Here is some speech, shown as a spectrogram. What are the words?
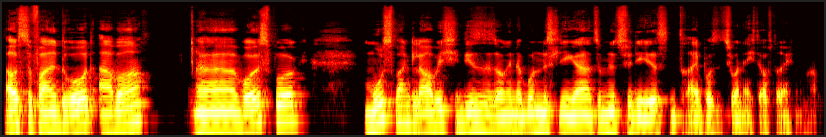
auszufallen droht, aber äh, Wolfsburg muss man, glaube ich, in dieser Saison in der Bundesliga zumindest für die ersten drei Positionen echt auf der Rechnung haben.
